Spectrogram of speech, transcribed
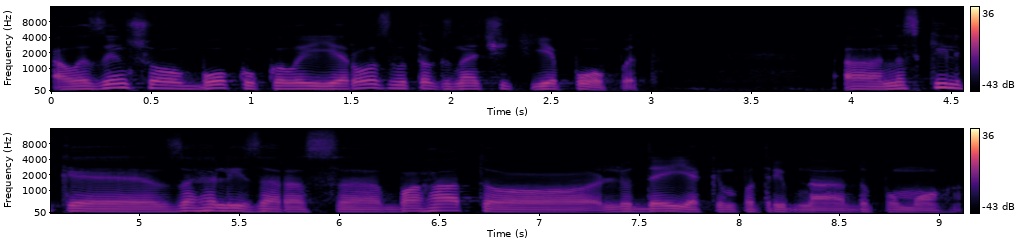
Але з іншого боку, коли є розвиток, значить є попит. Наскільки взагалі зараз багато людей, яким потрібна допомога?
